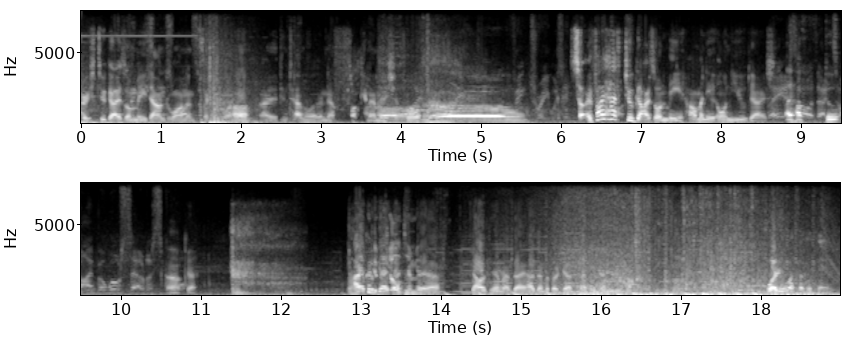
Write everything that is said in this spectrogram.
There's two guys on me, down to one, and the second one. Oh. I didn't have Oh. enough fucking ammunition for. Victory was So if I have two guys on me, how many on you guys? I have hard that two. Time, but we'll settle the. Okay. I could've killed him Uh, downed him and I had another guy standing there. Well, it was a good game.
